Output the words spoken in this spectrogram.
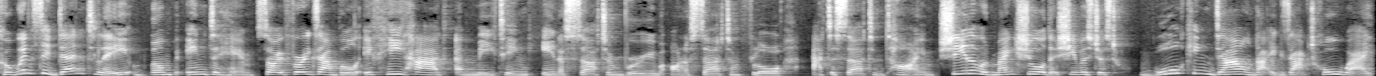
coincidentally bump into him. So, for example, if he had a meeting in a certain room on a certain floor at a certain time, Sheila would make sure that she was just walking down that exact hallway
